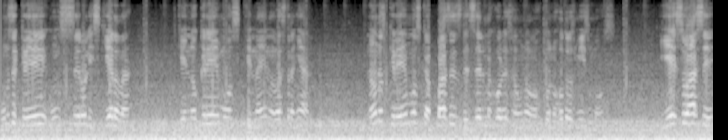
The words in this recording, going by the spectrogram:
uno se cree un cero a la izquierda, que no creemos que nadie nos va a extrañar. No nos creemos capaces de ser mejores a uno con nosotros mismos. Y eso hace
